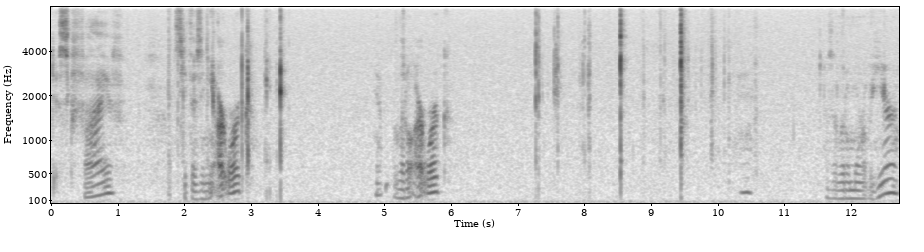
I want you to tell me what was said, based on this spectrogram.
Disc 5. See if there's any artwork. Yep, a little artwork. Okay. There's a little more over here.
